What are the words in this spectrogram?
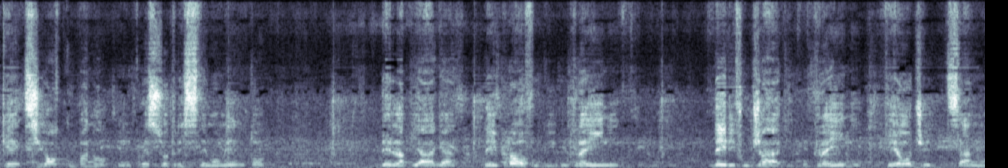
che si occupano in questo triste momento della piaga dei profughi ucraini, dei rifugiati ucraini che oggi stanno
